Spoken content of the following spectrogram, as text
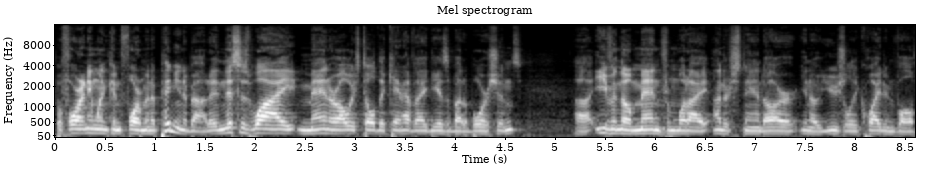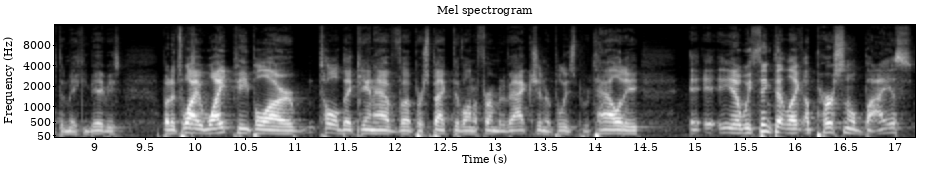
before anyone can form an opinion about it. And this is why men are always told they can't have ideas about abortions, uh, even though men, from what I understand, are you know usually quite involved in making babies. but it's why white people are told they can't have a perspective on affirmative action or police brutality. I- I- you know, we think that like a personal bias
